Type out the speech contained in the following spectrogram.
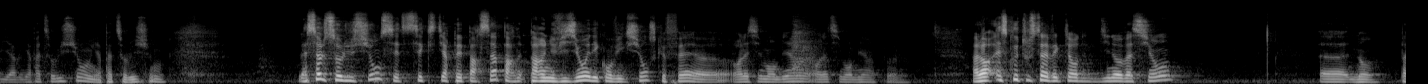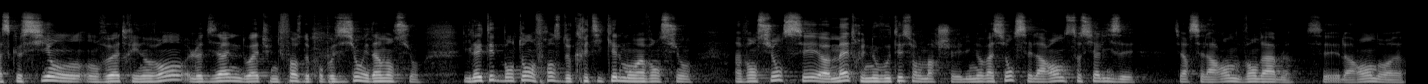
il n'y a, pas de solution. Il a pas de solution. La seule solution, c'est de s'extirper par ça, par, par, une vision et des convictions, ce que fait relativement bien, relativement bien Apple. Alors, est-ce que tout ça est vecteur d'innovation? Euh, Non. Parce que si on, veut être innovant, le design doit être une force de proposition et d'invention. Il a été de bon ton en France de critiquer le mot invention. Invention, c'est euh, mettre une nouveauté sur le marché. L'innovation, c'est la rendre socialisée. C'est-à-dire, c'est la rendre vendable. C'est la rendre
